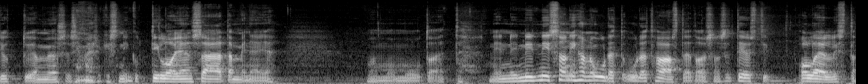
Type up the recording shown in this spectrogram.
juttuja myös, esimerkiksi niin kuin tilojen säätäminen ja mu- mu- muuta. Että, niin, niin, niin, niissä on ihan uudet, uudet haasteet. Olisihan se tietysti oleellista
